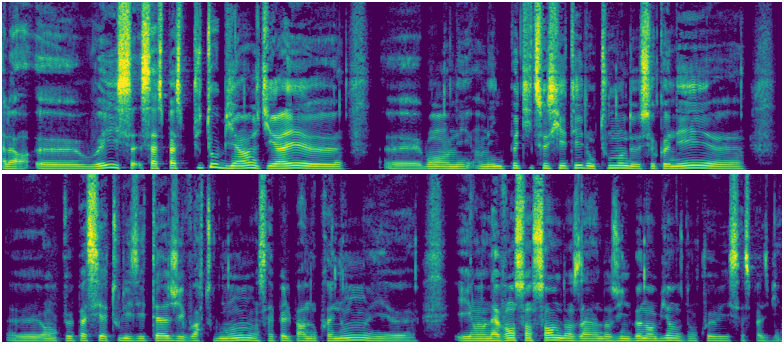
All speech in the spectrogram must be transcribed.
Alors oui, ça, se passe plutôt bien, je dirais. bon, on est, on est une petite société, donc tout le monde se connaît. on peut passer à tous les étages et voir tout le monde. On s'appelle par nos prénoms et, et on avance ensemble dans, un, dans une bonne ambiance. Donc oui, ça se passe bien.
